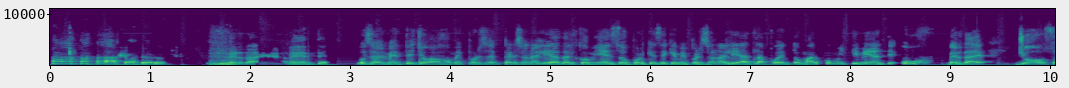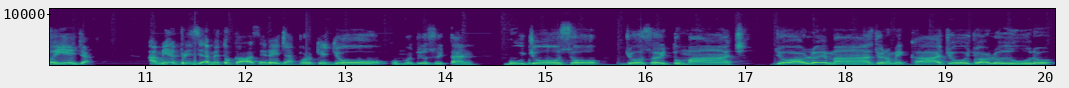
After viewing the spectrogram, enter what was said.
Verdaderamente. Usualmente yo bajo mi personalidad al comienzo porque sé que mi personalidad la pueden tomar como intimidante. Uf, verdad. Yo soy ella. A mí al principio me tocaba ser ella porque yo, como yo soy tan bulloso, yo soy too much, yo hablo de más, yo no me callo, yo hablo duro.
